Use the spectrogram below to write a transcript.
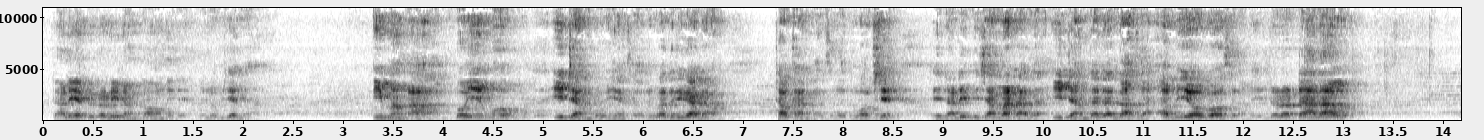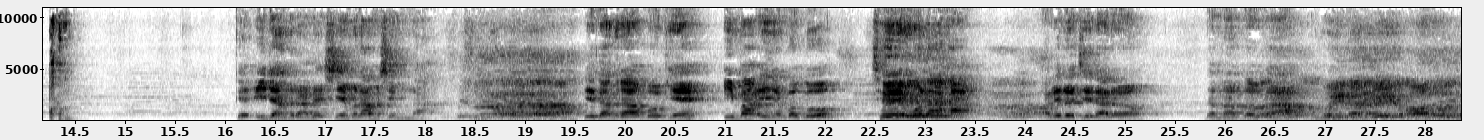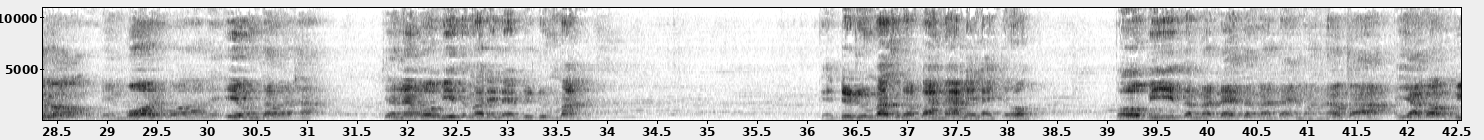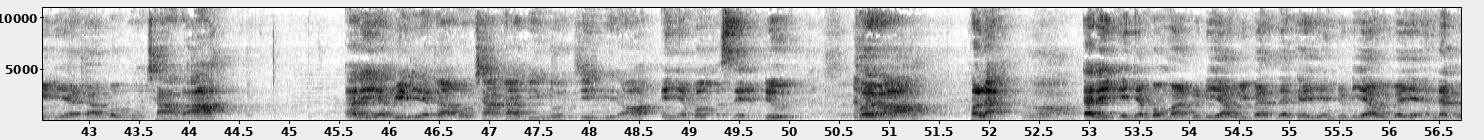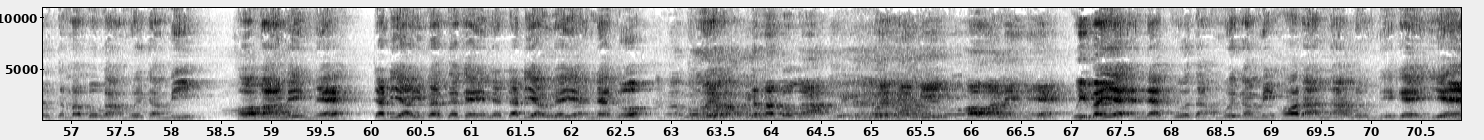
ဒါလေးကတော်တော်လေးတောင်ကောင်းနေတယ်ဘယ်လိုပြည့်နေဣမံကပေါ်ရင်မဟုတ်ဘူးဣဒံပေါ်ရင်ဆိုတော့ရတ္တိကတောင်ထောက်ခံတယ်ဆိုတဲ့သဘောဖြစ်နေအဲဒါလေးတရားမှတ်ထားတာဣဒံတတ္တသစအပယောကောဆိုတာလေတော်တော်တာသားကိုကဲဣဒံတရာလည်းရှင်းမလားမရှင်းဘူးလားရှင်းပါဗျာဣဒံတရာပေါ်ဖြင့်ဣမအညပုဂ္ဂိုလ်ချေမလားဟာဘာဖြစ်လို့ခြေတာတော့ သမပုဂ္ဂဝေကတိဟောလို့ကဲမောရကွာတဲ့အေဝံတမထကျန်တဲ့ဘောပြေသမတွေလည်းတူတူမှတ်တယ်ကဲတူတူမှတ်ဆိုတော့ဘာနာလဲလိုက်တော့ဘောဘီသမတိုင်းသမတိုင်းမှာနောက်ကအရာကောက်အဘိဓိယထာပုဂ္ဂိုလ်ချပါအဲ့ဒီအဘိဓိယထာပုဂ္ဂိုလ်ချထားပြီးကိုကြည့်ပြီးတော့အညဘုတ်အစစ်တုခွဲပါ ဟုတ်လားအဲ့ဒီအညဘုတ်မှာဒုတိယဝိဘတ်သက်ခဲ့ရင်ဒုတိယဝိဘတ်ရဲ့အနက်ကိုသမတ်ဘုတ်ကအမွေခံပြီးဟောပါလိမ့်မယ်တတိယဝိဘတ်သက်ခဲ့ရင်လည်းတတိယဝိဘတ်ရဲ့အနက်ကိုအမွေသမတ်ဘုတ်ကအမွေခံပြီးဟောပါလိမ့်မယ်ဝိဘတ်ရဲ့အနက်ကိုသာအမွေခံပြီးဟောတာလားလို့မေးခဲ့ရင်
